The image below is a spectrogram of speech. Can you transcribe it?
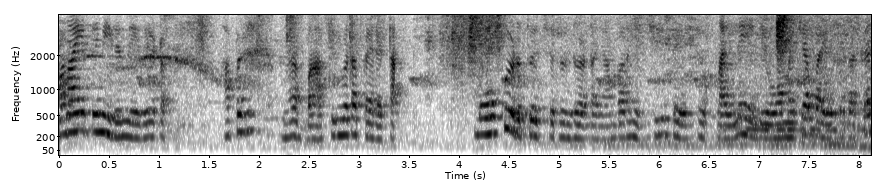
ഓണായി തന്നെ ഇരുന്നേത് കേട്ടോ. അപ്പോൾ ബാക്കിയും കൂടെ പെരട്ട. മോക്കും എടുത്ത് വെച്ചിട്ടുണ്ട് കേട്ടോ. ഞാൻ പറഞ്ഞു ഇച്ചിരി തേച്ചു. നല്ല നല്ലതല്ലേ ഓമയ്ക്ക പഴുത്തതൊക്കെ.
